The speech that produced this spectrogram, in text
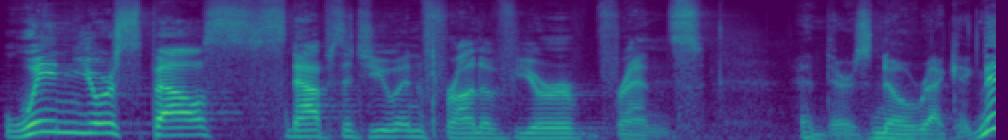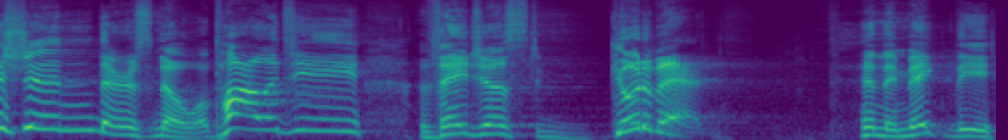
when your spouse snaps at you in front of your friends and there's no recognition, there's no apology, they just go to bed. And they make the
